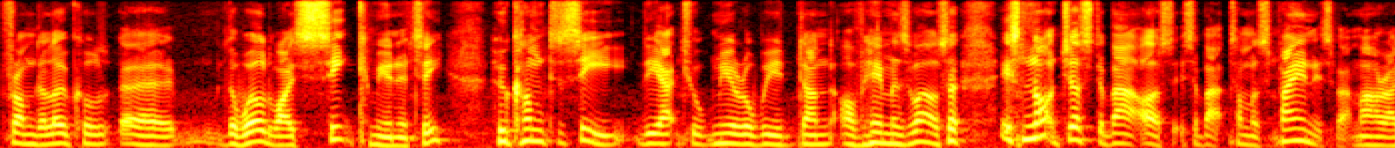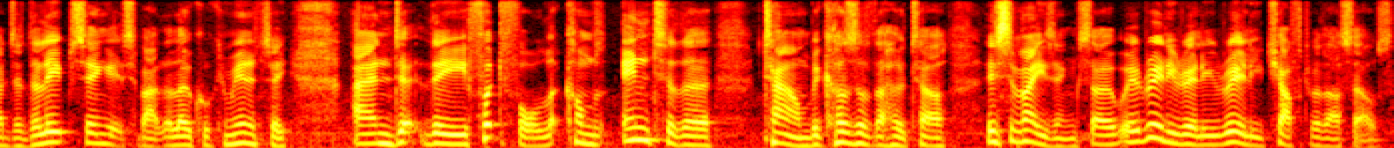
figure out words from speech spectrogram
from the local, uh, the worldwide Sikh community who come to see the actual mural we've done of him as well. So it's not just about us, it's about Thomas Paine, it's about Maharaja Dalip Singh, it's about the local community. And the footfall that comes into the town because of the hotel is amazing. So we're really, really, really chuffed with ourselves.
